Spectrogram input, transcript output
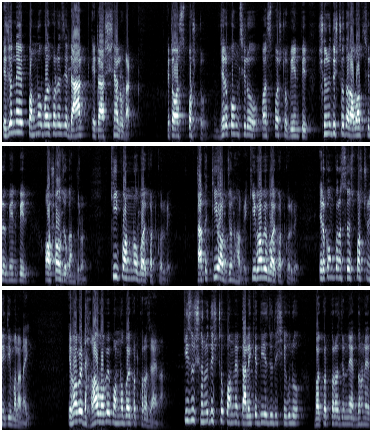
এজন্য পণ্য বয়কটের যে ডাক, এটা শ্যালো ডাক। এটা অস্পষ্ট। যেরকম ছিল অস্পষ্ট বিএনপির, সুনির্দিষ্টতার অভাব ছিল বিএনপির অসহযোগ আন্দোলন। কি পণ্য বয়কট করবে? তাতে কি অর্জন হবে? কীভাবে বয়কট করবে? এরকম কোনো সুস্পষ্ট নীতিমালা নাই। এভাবে ঢালাওভাবে পণ্য বয়কট করা যায় না। কিছু সুনির্দিষ্ট পণ্যের তালিকা দিয়ে যদি সেগুলো বয়কট করার জন্য এক ধরনের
